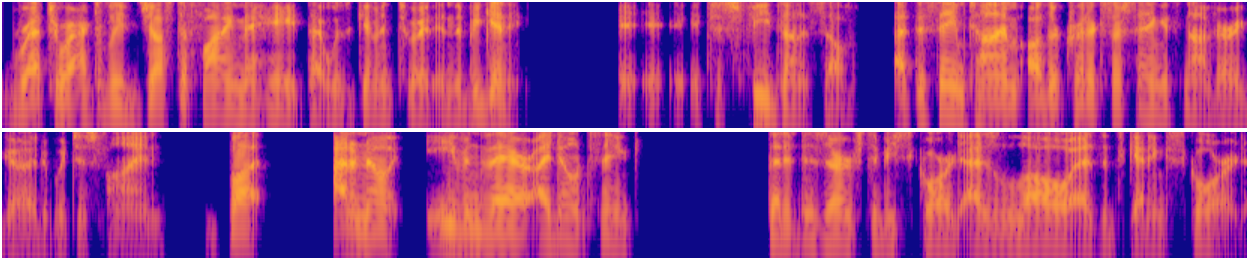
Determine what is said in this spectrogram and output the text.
retroactively justifying the hate that was given to it in the beginning. It, it, it just feeds on itself. At the same time, other critics are saying it's not very good, which is fine. But I don't know. Even there, I don't think that it deserves to be scored as low as it's getting scored.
